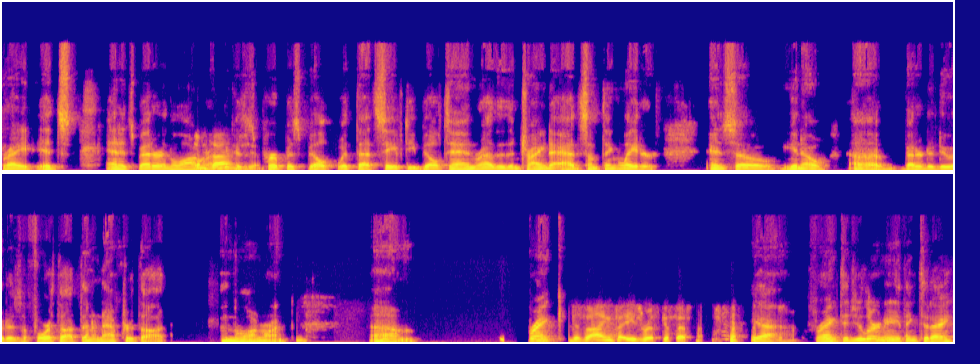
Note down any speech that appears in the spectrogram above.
right it's and it's better in the long Sometimes, run because yeah. it's purpose built with that safety built in rather than trying to add something later and so, you know, uh, better to do it as a forethought than an afterthought in the long run. Um, Frank. Design phase risk assessment. yeah. Frank, did you learn anything today?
